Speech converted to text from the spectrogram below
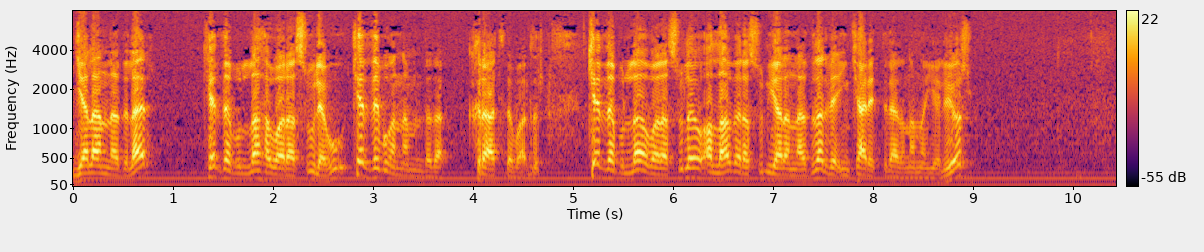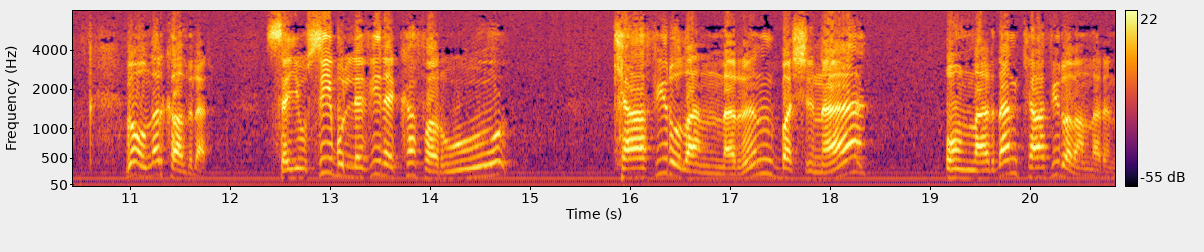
Yalanladılar. Kezzebullaha ve rasulehu kezzebu anlamında da kıraati de vardır. Kezzebullaha ve rasulehu Allah ve Resulü yalanladılar ve inkar ettiler anlamına geliyor. Ve onlar kaldılar. Seyusibul kafaru kafir olanların başına onlardan kafir olanların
